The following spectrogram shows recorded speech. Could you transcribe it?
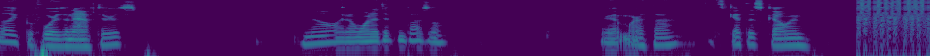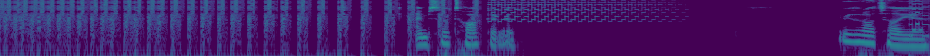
I like befores and afters. No, I don't want a different puzzle. Hurry up, Martha. Let's get this going. I'm so talkative. Here's what I'll tell you.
